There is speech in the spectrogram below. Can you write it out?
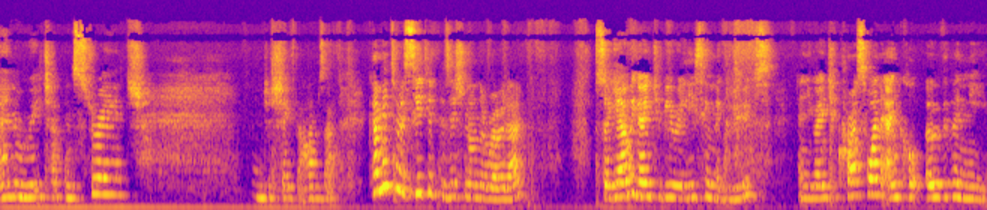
and reach up and stretch and just shake the arms out. Come into a seated position on the roller. So here we're going to be releasing the glutes and you're going to cross one ankle over the knee.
